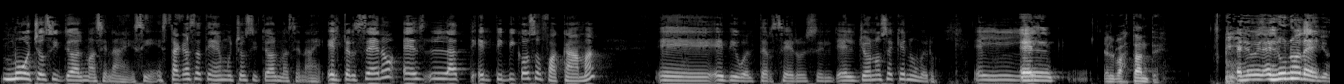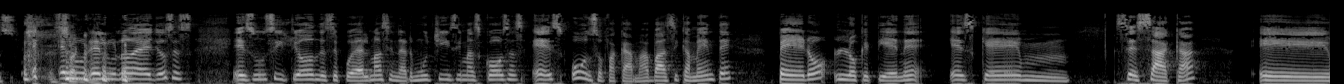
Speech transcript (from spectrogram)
Mucho sitio de almacenaje, sí. Esta casa tiene mucho sitio de almacenaje. El tercero es la, el típico sofá cama. Eh, eh, digo, el tercero es el, el yo no sé qué número. El, El, El bastante. el, el uno de ellos. el, el uno de ellos es, es un sitio donde se puede almacenar muchísimas cosas. Es un sofá cama, básicamente, pero lo que tiene es que mm, se saca, eh,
